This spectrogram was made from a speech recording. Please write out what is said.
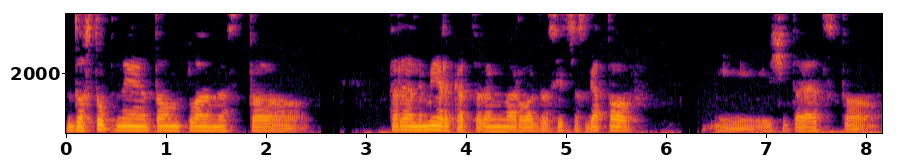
доступны в том плане, что это реальный мир, которым народ сейчас готов. И считает, что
